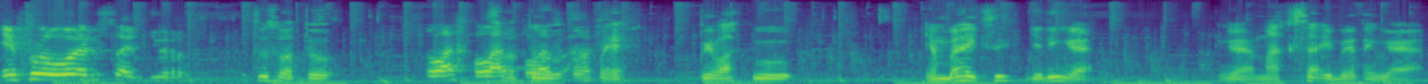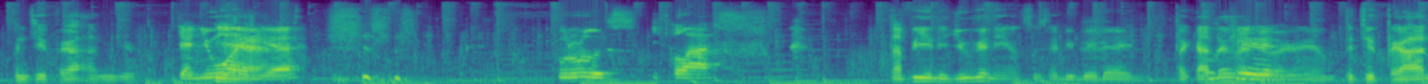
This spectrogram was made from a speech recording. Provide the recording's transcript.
Influence anjir, Itu suatu kelas kelas suatu kelas kelas. apa ya? Perilaku yang baik sih. Jadi nggak nggak maksa ibaratnya nggak pencitraan gitu. Genuine Iya. ya. Tulus, ikhlas. Tapi ini juga nih yang susah dibedain. Terkadang Oke. ada orang yang pencitraan,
